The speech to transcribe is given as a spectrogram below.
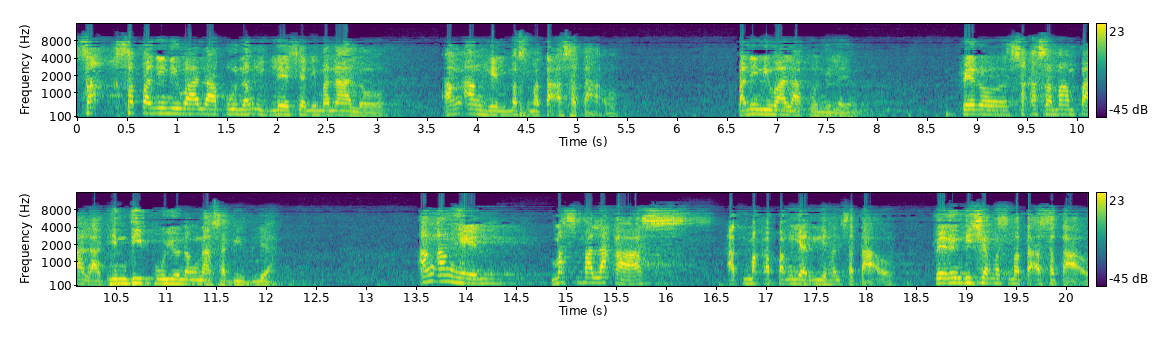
sa, sa paniniwala po ng iglesia ni Manalo, ang anghel mas mataas sa tao. Paniniwala po nila yun. Pero sa kasamaang palad, hindi po yun ang nasa Biblia. Ang anghel, mas malakas at makapangyarihan sa tao. Pero hindi siya mas mataas sa tao.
